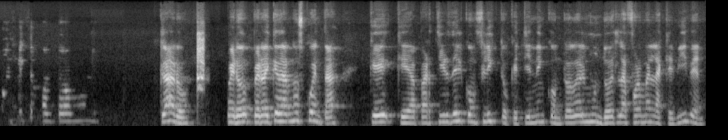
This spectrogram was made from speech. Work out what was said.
conflicto con todo el mundo. Claro, pero, pero hay que darnos cuenta que, que, a partir del conflicto que tienen con todo el mundo es la forma en la que viven,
